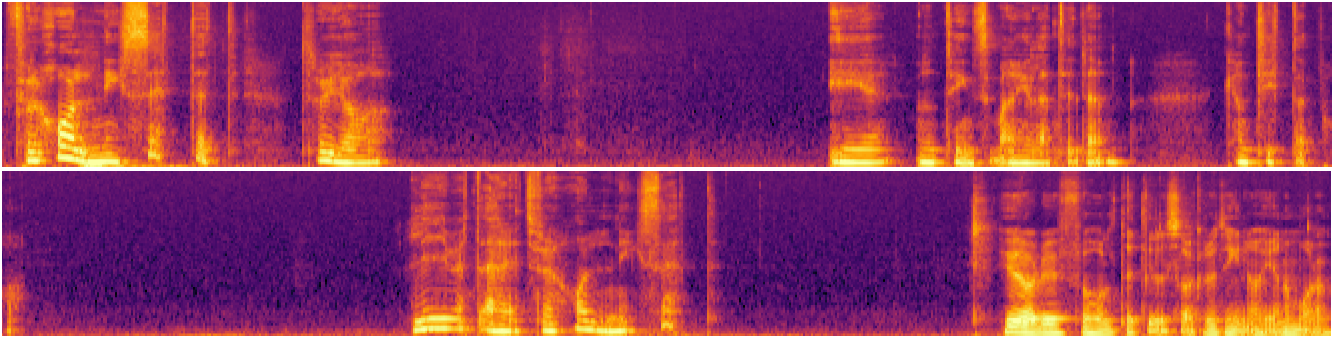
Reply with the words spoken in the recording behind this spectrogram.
Förhållningssättet tror jag är någonting som man hela tiden kan titta på. Livet är ett förhållningssätt. Hur har du förhållit dig till saker och ting då, genom åren?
